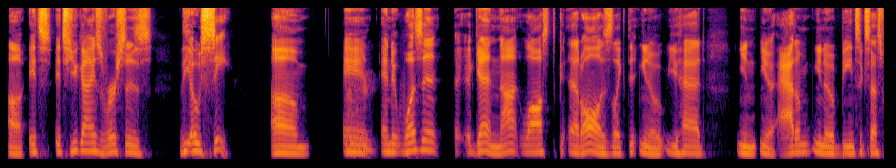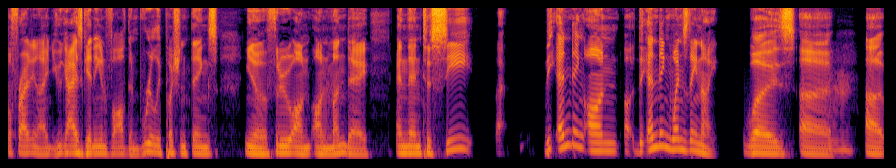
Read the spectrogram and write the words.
uh it's it's you guys versus the OC. Um and and it wasn't again not lost at all is like the, you know you had you, you know Adam you know being successful Friday night you guys getting involved and really pushing things you know through on on. Monday and then to see uh, the ending on uh, the ending Wednesday night was uh hmm uh,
